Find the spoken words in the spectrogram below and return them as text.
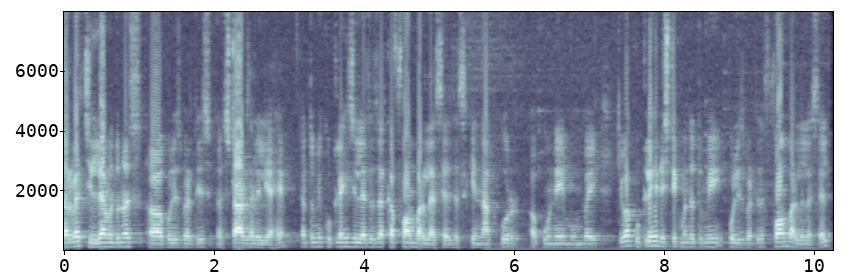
सर्वच जिल्ह्यामधूनच पोलीस भरती स्टार्ट झालेली आहे. तर तुम्ही कुठल्याही जिल्ह्याचा जर का फॉर्म भरला असेल जसं की नागपूर पुणे मुंबई किंवा कुठल्याही डिस्ट्रिक्टमध्ये तुम्ही पोलीस भरतीचा फॉर्म भरलेला असेल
